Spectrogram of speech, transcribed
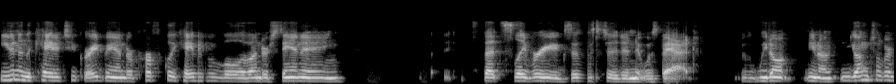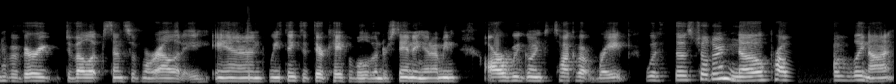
even in the K to 2 grade band, are perfectly capable of understanding that slavery existed and it was bad. We don't, you know, young children have a very developed sense of morality, and we think that they're capable of understanding it. I mean, are we going to talk about rape with those children? No, probably not.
